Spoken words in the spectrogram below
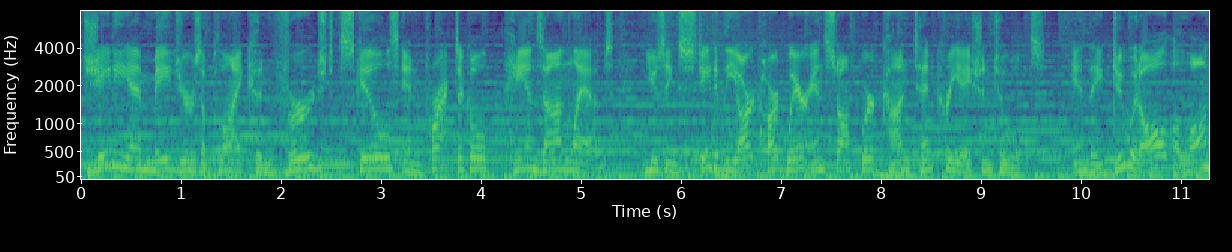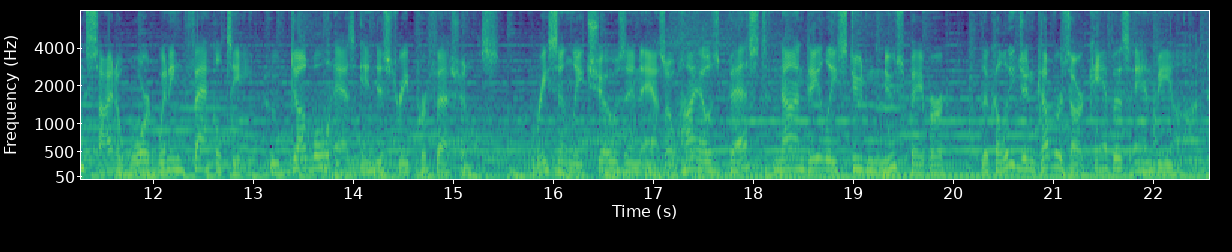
JDM majors apply converged skills in practical, hands on labs using state of the art hardware and software content creation tools. And they do it all alongside award winning faculty who double as industry professionals. Recently chosen as Ohio's best non daily student newspaper, the Collegian covers our campus and beyond.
